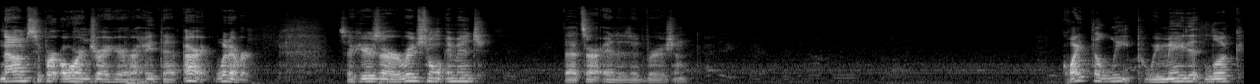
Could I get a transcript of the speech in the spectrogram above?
Now I'm super orange right here. I hate that. Alright, whatever. So here's our original image. That's our edited version. Quite the leap. We made it look...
